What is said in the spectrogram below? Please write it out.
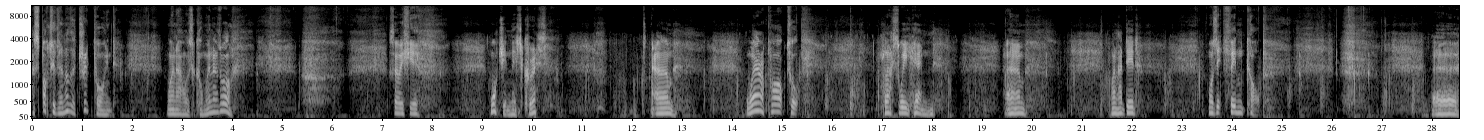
I spotted another trig point when I was coming as well. So if you're watching this, Chris, um, where I parked up last weekend, um, when I did, was it Finn Cop? Uh,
